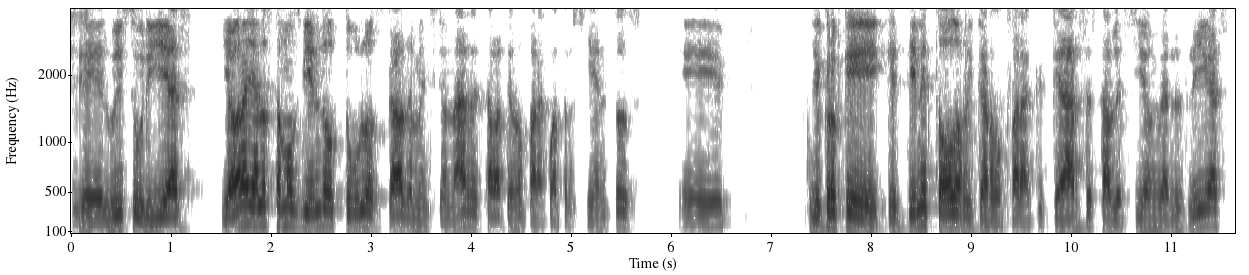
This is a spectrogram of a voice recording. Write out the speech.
de Luis Urias y ahora ya lo estamos viendo, tú lo acabas de mencionar, está bateando para 400. Eh, yo creo que, que, tiene todo, Ricardo, para quedarse establecido en grandes ligas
